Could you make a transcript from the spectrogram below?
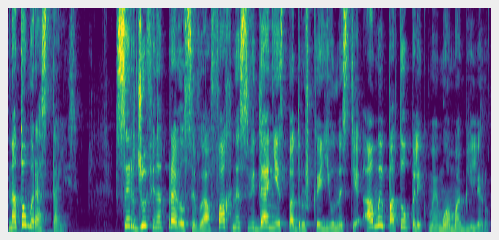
На то мы расстались. Сэр Джуфин отправился в Иофах на свидание с подружкой юности, а мы потопали к моему амобилеру.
